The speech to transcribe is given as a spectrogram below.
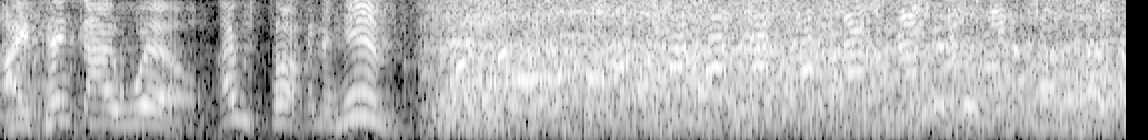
I think I will. I was talking to him.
